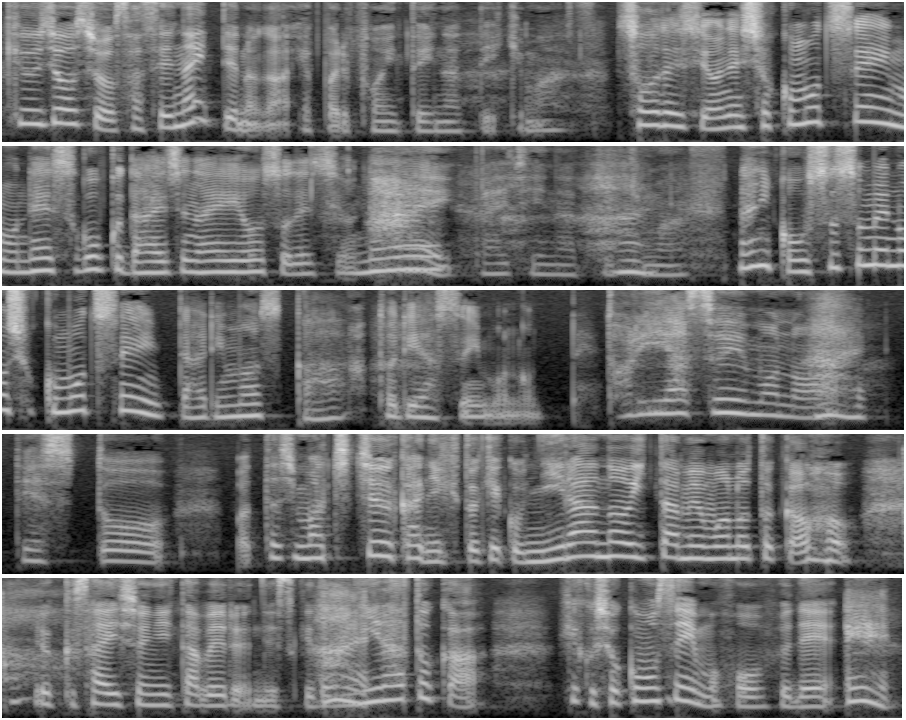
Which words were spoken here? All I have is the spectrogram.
急上昇させないっていうのがやっぱりポイントになっていきます。そうですよね。食物繊維もね、すごく大事な栄養素ですよね。はい、大事になっていきます、はい、何かおすすめの食物繊維ってありますか？取りやすいものって。取りやすいもの。はい。ですと、私町中華に行くと結構ニラの炒め物とかをよく最初に食べるんですけど、はい、ニラとか結構食物繊維も豊富で、ええ、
